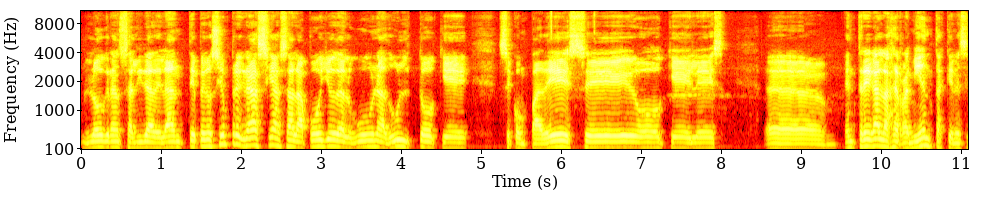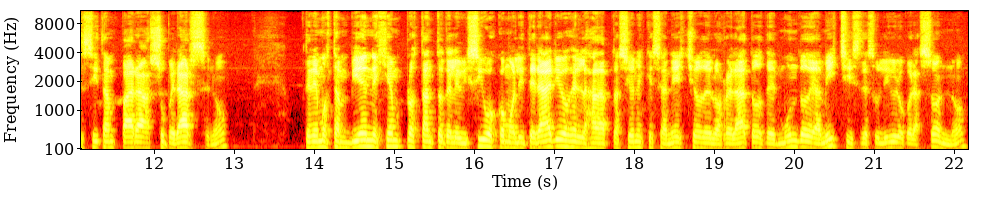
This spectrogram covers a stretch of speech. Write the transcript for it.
logran salir adelante, pero siempre gracias al apoyo de algún adulto que se compadece o que les eh, entrega las herramientas que necesitan para superarse, ¿no? Tenemos también ejemplos tanto televisivos como literarios en las adaptaciones que se han hecho de los relatos del mundo de Amichis, de su libro Corazón, ¿no?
